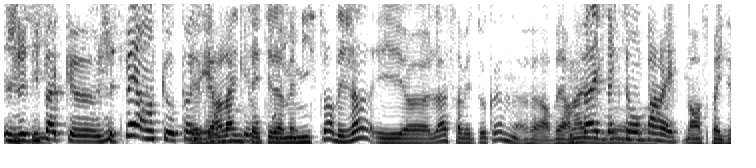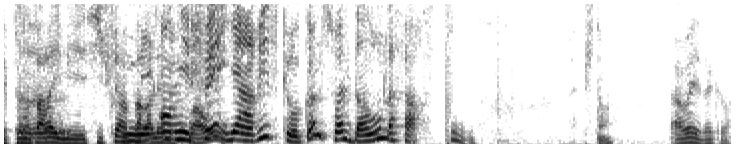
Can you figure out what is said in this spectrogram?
Je dis pas que j'espère hein, que Ocon Verline, ça a été la même histoire déjà, et euh, là, ça va être Ocon. Alors, Verline, Pas exactement bon, pareil. Non, c'est pas exactement Euh, pareil, mais si je fais un Mais parallèle. en effet, il y a un risque que Ocon soit le dindon de la farce. Pouh. Ah, Putain. Ah ouais, d'accord.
